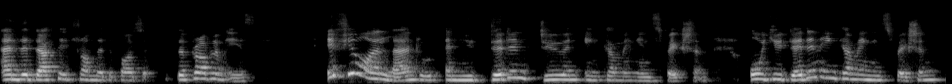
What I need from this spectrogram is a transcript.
and deduct it from the deposit. The problem is, if you are a landlord and you didn't do an incoming inspection, or you did an incoming inspection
